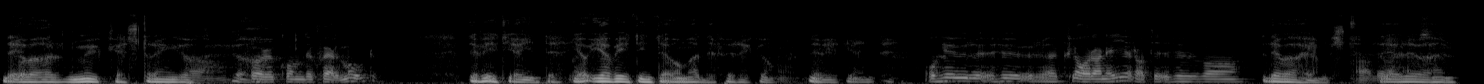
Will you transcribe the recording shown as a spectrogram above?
Det var mycket strängt. Ja. Förekom det självmord? Det vet jag inte. Jag, jag, vet inte om att det förekom. Det vet jag inte. Och hur, hur klarar ni er då? Hur var... Det var hemskt. Ja, det var det, det hemskt. var hemskt.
